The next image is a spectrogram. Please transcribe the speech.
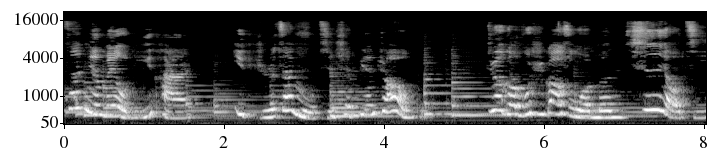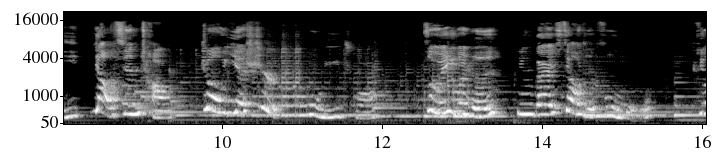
三年没有离开，一直在母亲身边照顾。这个故事告诉我们：亲有疾要先尝，昼夜侍不离床。作为一个人，应该孝顺父母，平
